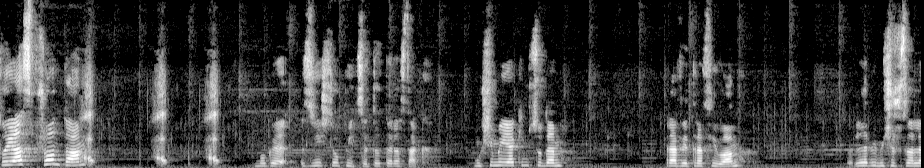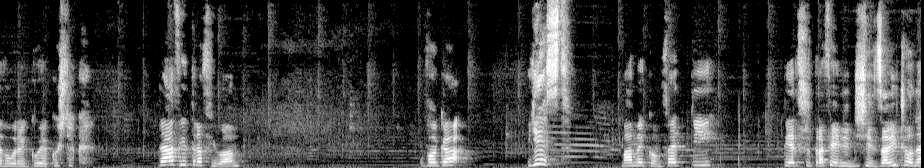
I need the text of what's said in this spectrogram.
to ja sprzątam. Mogę zjeść tą pizzę, to teraz tak. Musimy jakim cudem... Prawie trafiłam. Lepiej mi się rzuca lewą ręką, jakoś tak prawie trafiłam. Uwaga! Jest! Mamy konfetti. Pierwsze trafienie dzisiaj zaliczone.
